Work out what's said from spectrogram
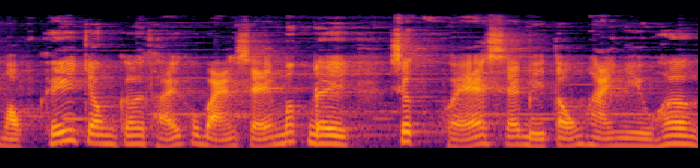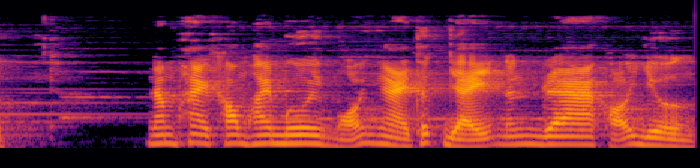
mộc khí trong cơ thể của bạn sẽ mất đi, sức khỏe sẽ bị tổn hại nhiều hơn. Năm 2020 mỗi ngày thức dậy nên ra khỏi giường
